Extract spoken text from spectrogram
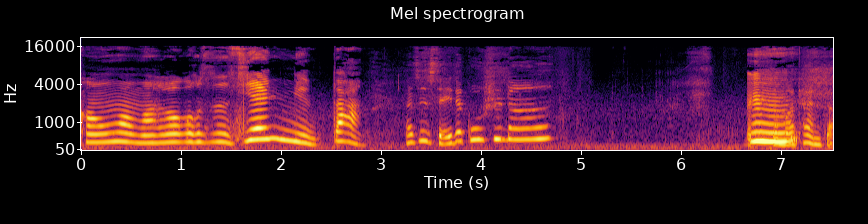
恐龙妈妈说故事，仙女棒。那是谁的故事呢？嗯，什么探长？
